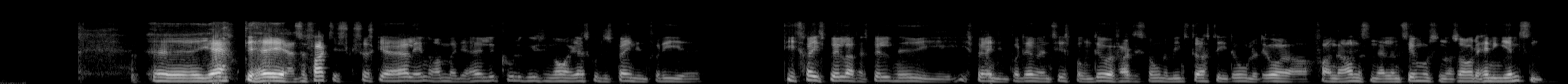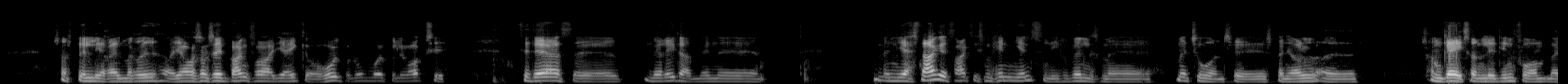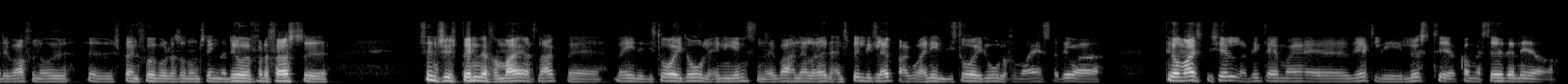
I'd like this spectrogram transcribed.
Øh, ja, det havde jeg. Altså faktisk, så skal jeg ærligt indrømme, at jeg havde lidt kuldegysning over, at jeg skulle til Spanien, fordi øh, de tre spillere, der spillede nede i, i Spanien på det andet tidspunkt, det var faktisk nogle af mine største idoler. Det var Frank Andersen, Allan Simonsen, og så var det Henning Jensen, som spillede i Real Madrid. Og jeg var sådan set bange for, at jeg ikke overhovedet på nogen måde kunne leve op til, til deres øh, meritter. Men, øh, men jeg snakkede faktisk med Henning Jensen i forbindelse med, med turen til Spaniol, øh, som gav sådan lidt info om, hvad det var for noget øh, spansk fodbold og sådan nogle ting. Og det var for det første øh, sindssygt spændende for mig at snakke med, med en af de store idoler, Henning Jensen. Det var han allerede, han spillede i Gladbach, var han en af de store idoler for mig. Så det var, det var meget specielt, og det gav mig øh, virkelig lyst til at komme afsted dernede og,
